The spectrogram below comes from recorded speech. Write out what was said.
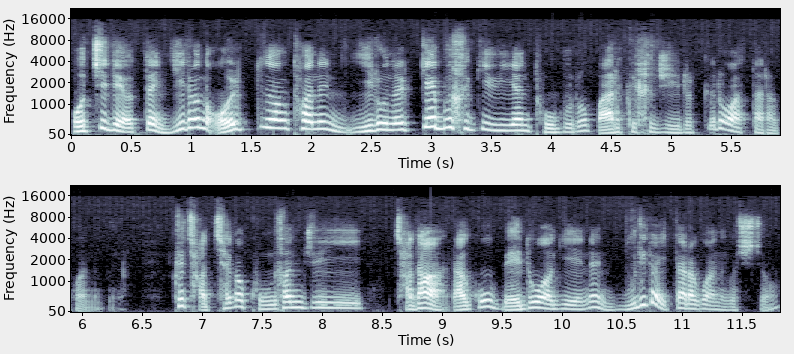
어찌되었든 이런 얼뚜당토하는 이론을 깨부수기 위한 도구로 마르크스주의를 끌어왔다라고 하는 거예요. 그 자체가 공산주의자다라고 매도하기에는 무리가 있다라고 하는 것이죠.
